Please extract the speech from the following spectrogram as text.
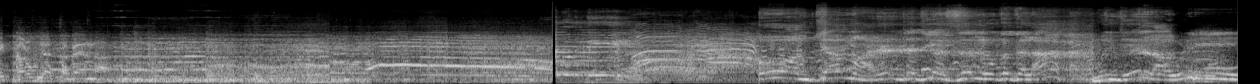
हे कळू द्या सगळ्यांना. हो आमच्या महाराष्ट्राची असल लोककला म्हणजे लावणी.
